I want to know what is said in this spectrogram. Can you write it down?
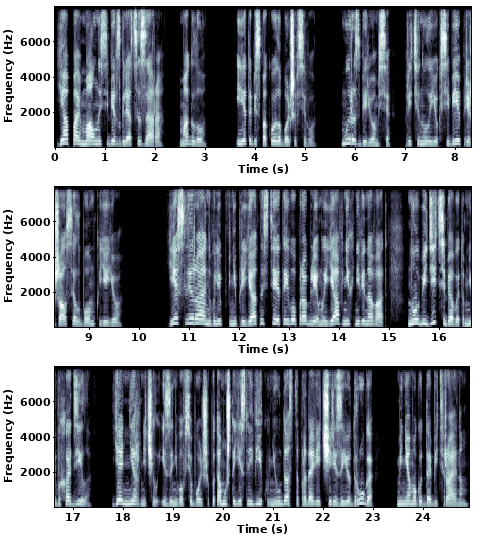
Я поймал на себе взгляд Цезара. Могло. И это беспокоило больше всего. Мы разберемся, притянул ее к себе и прижался лбом к ее. Если Райан влип в неприятности, это его проблемы, я в них не виноват. Но убедить себя в этом не выходило. Я нервничал из-за него все больше, потому что если Вику не удастся продавить через ее друга, меня могут добить Райаном.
